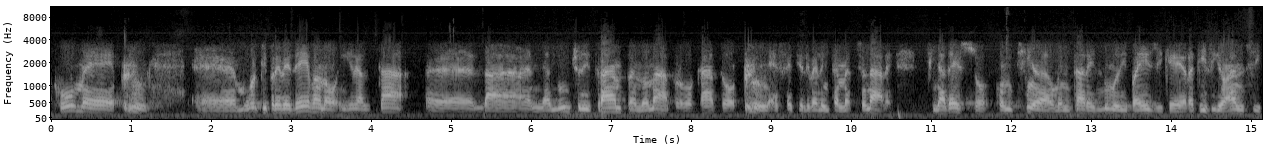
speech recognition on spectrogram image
come eh, molti prevedevano, in realtà eh, la, l'annuncio di Trump non ha provocato effetti a livello internazionale. Fino adesso continua ad aumentare il numero di paesi che ratificano, anzi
